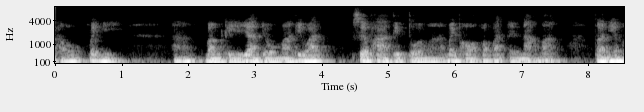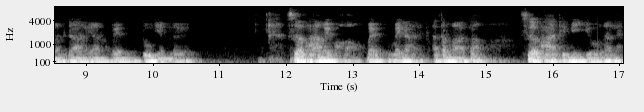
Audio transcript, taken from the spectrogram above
เขาไม่มีบางทีญาติโยมมาที่วัดเสื้อผ้าติดตัวมาไม่พอเพราะวัดเนี่ยหนาวมาก ตอนนี้เหมือนกับยังเป็นตู้เย็นเลย เสื้อผ้าไม่พอไม่ไม่ได้อาตมาก็เสื้อผ้าที่มีอยู่นั่นแหละ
